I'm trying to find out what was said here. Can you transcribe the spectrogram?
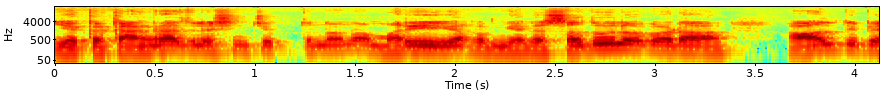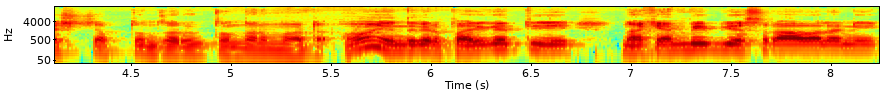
ఈ యొక్క కంగ్రాచులేషన్ చెప్తున్నాను. మరి ఈ యొక్క మీ యొక్క చదువులో కూడా ఆల్ ది బెస్ట్ చెప్తాం జరుగుతుందన్నమాట. ఎందుకంటే పరిగెత్తి నాకు ఎంబీబీఎస్ రావాలని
